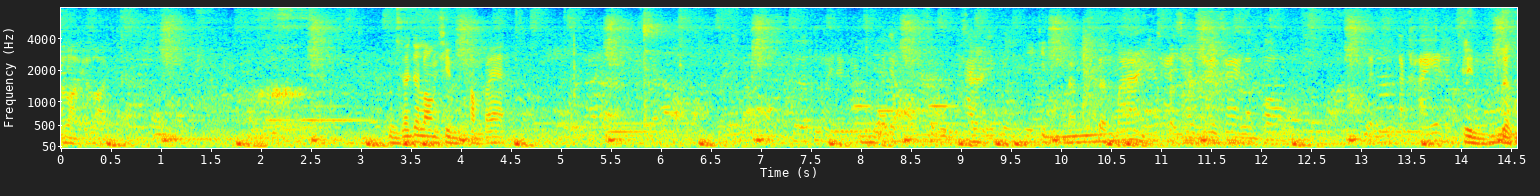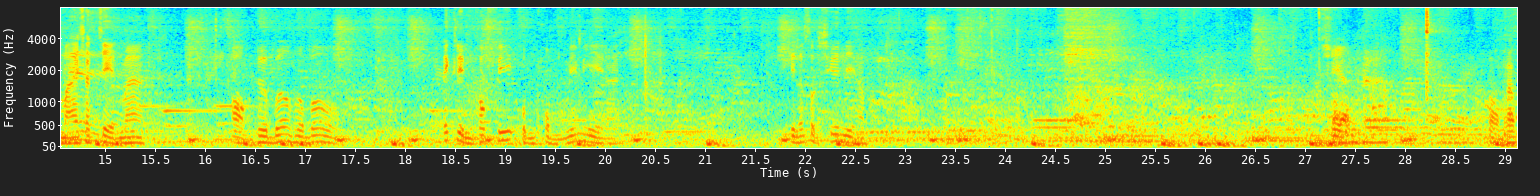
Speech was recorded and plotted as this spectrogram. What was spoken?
อร่อยอร่อยๆลุงจ้อนจะลองชิมคำแรกเดี๋ยวขอสมุนไพรนิดนึงมีกลิ่นแบบเปลือกไม้คใช่รับใช่ใช่ใช่แล้วก็เหมือนตะไคร้อะครับกลิ่นเปลือกไม้ชัดเจนมาก ออกเฮอร์เบิลเฮอร์เบิลไอ้กลิ่นคอฟฟี่ขมๆไม่มีนะ กินแล้วสดชื่นดีครับเชียร์หอมครับ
